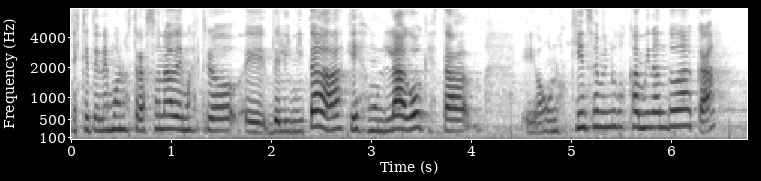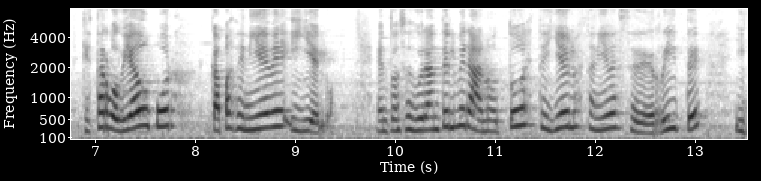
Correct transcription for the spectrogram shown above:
es que tenemos nuestra zona de muestreo eh, delimitada, que es un lago que está eh, a unos 15 minutos caminando de acá, que está rodeado por capas de nieve y hielo. Entonces durante el verano todo este hielo, esta nieve se derrite y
